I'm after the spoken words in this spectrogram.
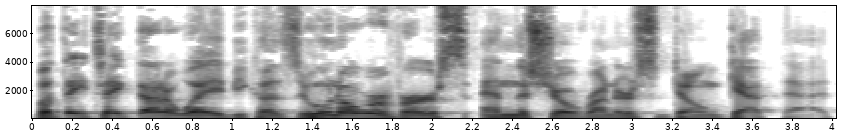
But they take that away because Uno reverse and the showrunners don't get that.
